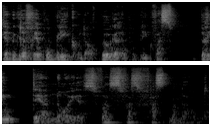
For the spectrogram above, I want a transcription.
Der Begriff Republik und auch Bürgerrepublik, was bringt der Neues? Was, was fasst man darunter?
